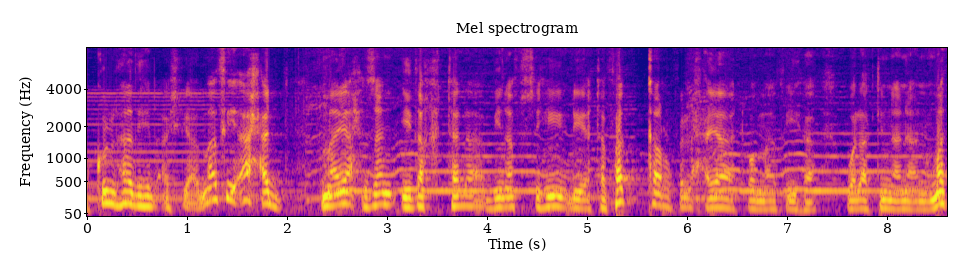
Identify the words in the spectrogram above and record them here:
وكل هذه الأشياء. ما في أحد ما يحزن إذا اختلى بنفسه ليتفكر في الحياة وما فيها. ولكننا نمثل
